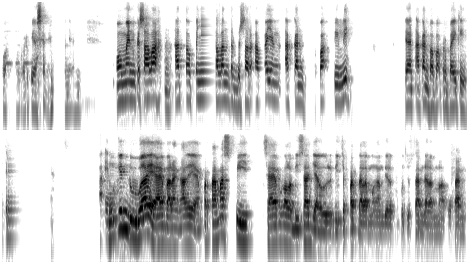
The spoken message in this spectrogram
wah luar biasa ini pertanyaannya. Momen kesalahan atau penyesalan terbesar apa yang akan Bapak pilih dan akan Bapak perbaiki? Mungkin dua ya barangkali. Yang pertama speed. Saya kalau bisa jauh lebih cepat dalam mengambil keputusan dalam melakukan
